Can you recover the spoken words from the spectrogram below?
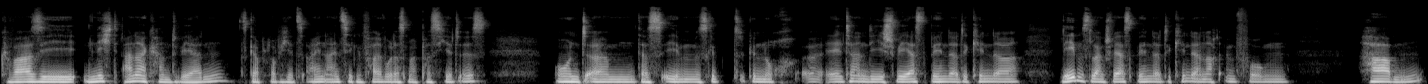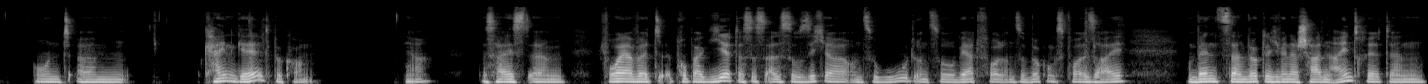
quasi nicht anerkannt werden. Es gab, glaube ich, jetzt einen einzigen Fall, wo das mal passiert ist. Und ähm, dass eben, es gibt genug äh, Eltern, die schwerstbehinderte Kinder, lebenslang schwerstbehinderte Kinder nach Impfungen haben und ähm, kein Geld bekommen. Ja. Das heißt, ähm, vorher wird propagiert, dass es alles so sicher und so gut und so wertvoll und so wirkungsvoll sei. Und wenn es dann wirklich, wenn der Schaden eintritt, dann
